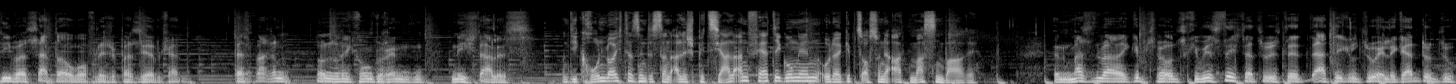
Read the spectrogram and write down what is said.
nie was an der Oberfläche passieren kann. Das machen unsere Konkurrenten nicht alles. Und die Kronleuchter, sind es dann alle Spezialanfertigungen oder gibt es auch so eine Art Massenware? Eine Massenware gibt es bei uns gewiss nicht. Dazu ist der Artikel zu elegant und zu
